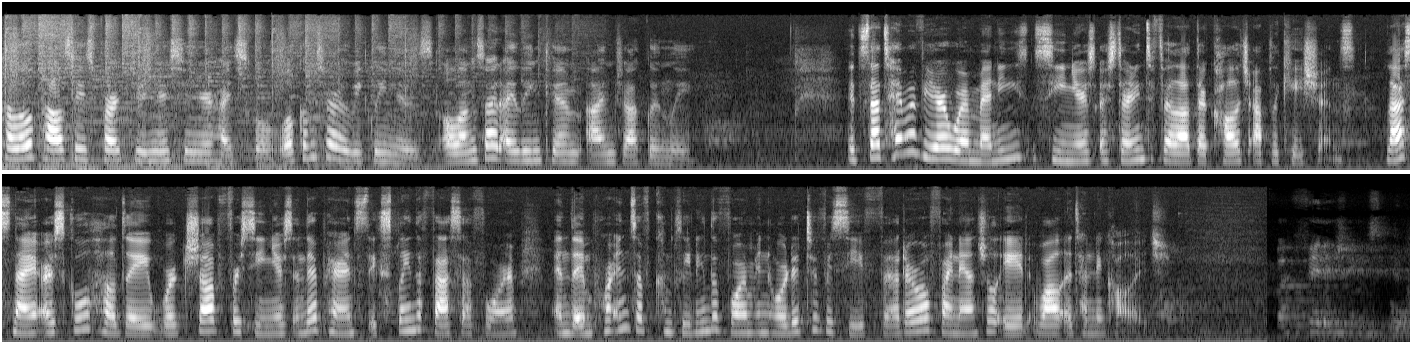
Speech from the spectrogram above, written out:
Hello Palisades Park Junior Senior High School. Welcome to our weekly news. Alongside Eileen Kim, I'm Jacqueline Lee. It's that time of year where many seniors are starting to fill out their college applications. Last night, our school held a workshop for seniors and their parents to explain the FAFSA form and the importance of completing the form in order to receive federal financial aid while attending college. But finishing school.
